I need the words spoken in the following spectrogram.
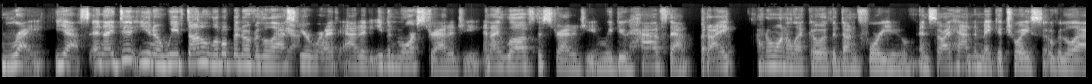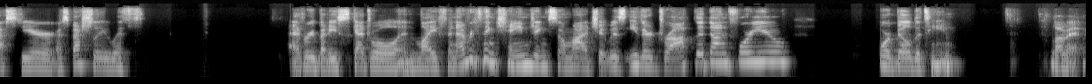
Right. Yes. And I did, you know, we've done a little bit over the last yeah. year where I've added even more strategy. And I love the strategy and we do have that, but I I don't want to let go of the done for you. And so I had to make a choice over the last year, especially with everybody's schedule and life and everything changing so much. It was either drop the done for you or build a team. Love it.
